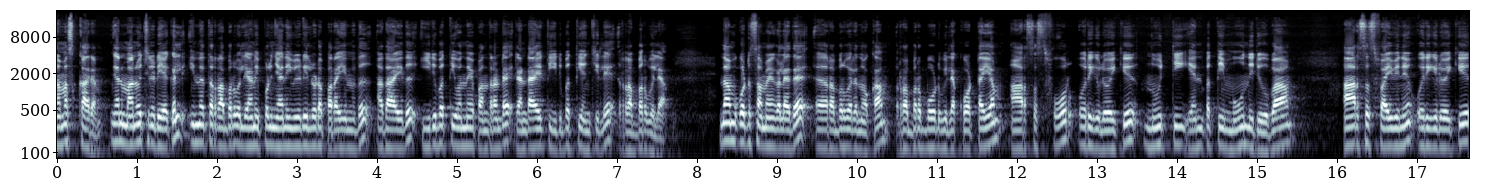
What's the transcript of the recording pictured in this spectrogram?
നമസ്കാരം. ഞാൻ മനോജ് നെടിയേക്കൽ. ഇന്നത്തെ റബ്ബർ വിലയാണ് ഇപ്പോൾ ഞാൻ ഈ വീഡിയോയിലൂടെ പറയുന്നത്. അതായത് ഇരുപത്തി ഒന്ന് പന്ത്രണ്ട് രണ്ടായിരത്തി ഇരുപത്തി അഞ്ചിലെ റബ്ബർ വില. നമുക്കൊട്ട് സമയം കളയാതെ റബ്ബർ വില നോക്കാം. റബ്ബർ ബോർഡ് വില Kottayam R S S four ഒരു കിലോയ്ക്ക് നൂറ്റി എൺപത്തി മൂന്ന് രൂപ. ആർ എസ് എസ് ഫൈവിന് ഒരു കിലോയ്ക്ക്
